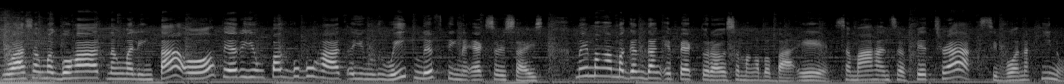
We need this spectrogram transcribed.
Iwasang magbuhat ng maling tao, pero yung pagbubuhat o yung weightlifting na exercise, may mga magandang epekto raw sa mga babae. Samahan sa Fit Track, si Von Aquino.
